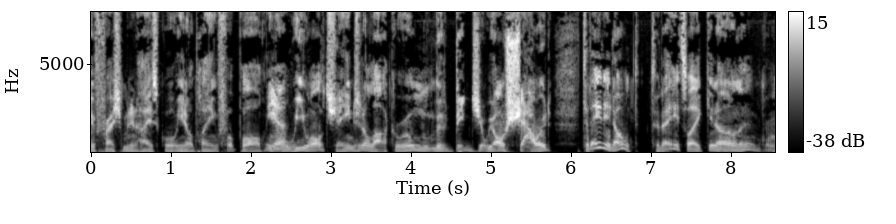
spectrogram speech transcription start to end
a freshman in high school, you know, playing football, you Yeah. know, we all changed in a locker room. Big, we all showered. Today they don't. Today it's like you know, eh,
